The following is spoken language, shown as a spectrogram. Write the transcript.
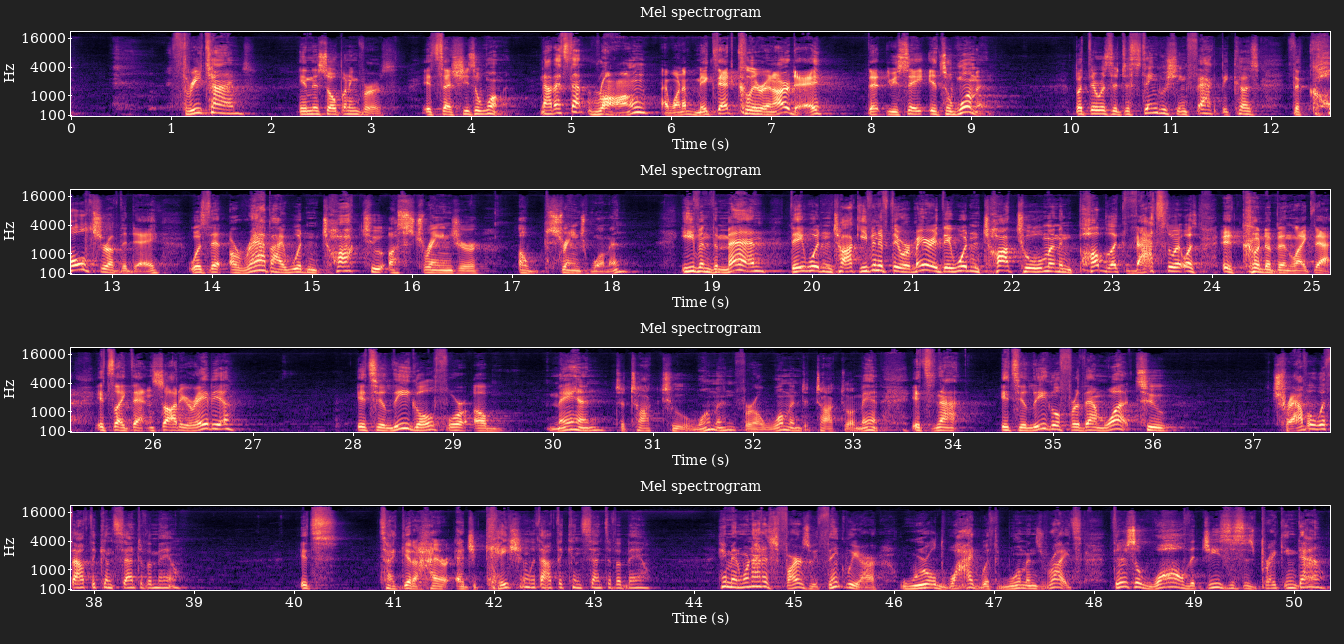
Three times in this opening verse, it says she's a woman. Now, that's not wrong. I want to make that clear in our day that you say it's a woman. But there was a distinguishing fact because the culture of the day was that a rabbi wouldn't talk to a stranger, a strange woman. Even the men, they wouldn't talk, even if they were married, they wouldn't talk to a woman in public. That's the way it was. It couldn't have been like that. It's like that in Saudi Arabia. It's illegal for a man to talk to a woman, for a woman to talk to a man. It's not, it's illegal for them what? To travel without the consent of a male it's to get a higher education without the consent of a male. Hey man, we're not as far as we think we are worldwide with women's rights. There's a wall that Jesus is breaking down.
